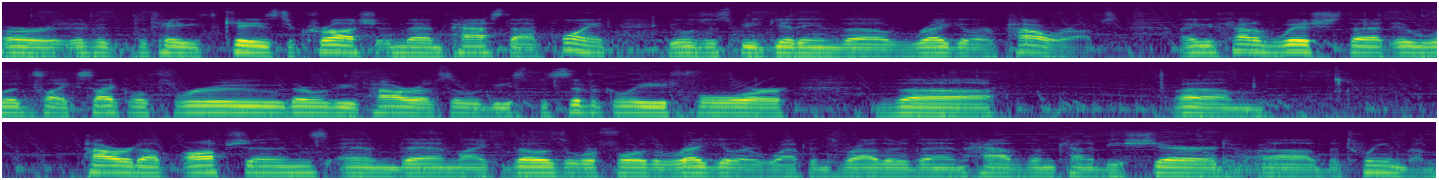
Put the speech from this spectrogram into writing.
or if it decays to crush and then past that point, you'll just be getting the regular power-ups. I kind of wish that it would like cycle through, there would be power-ups that would be specifically for the um, powered up options and then like those were for the regular weapons rather than have them kind of be shared uh, between them.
